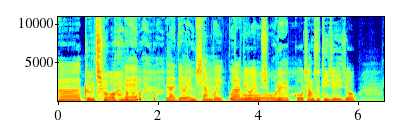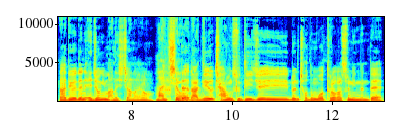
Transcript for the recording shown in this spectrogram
아, 그렇죠. 네. 라디오 MC 한 거 있고 라디오 또. MC 오래 했고 장수 DJ죠. 라디오에 대한 애정이 많으시잖아요. 많죠. 근데 라디오 장수 DJ는 저도 뭐 들어갈 수는 있는데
